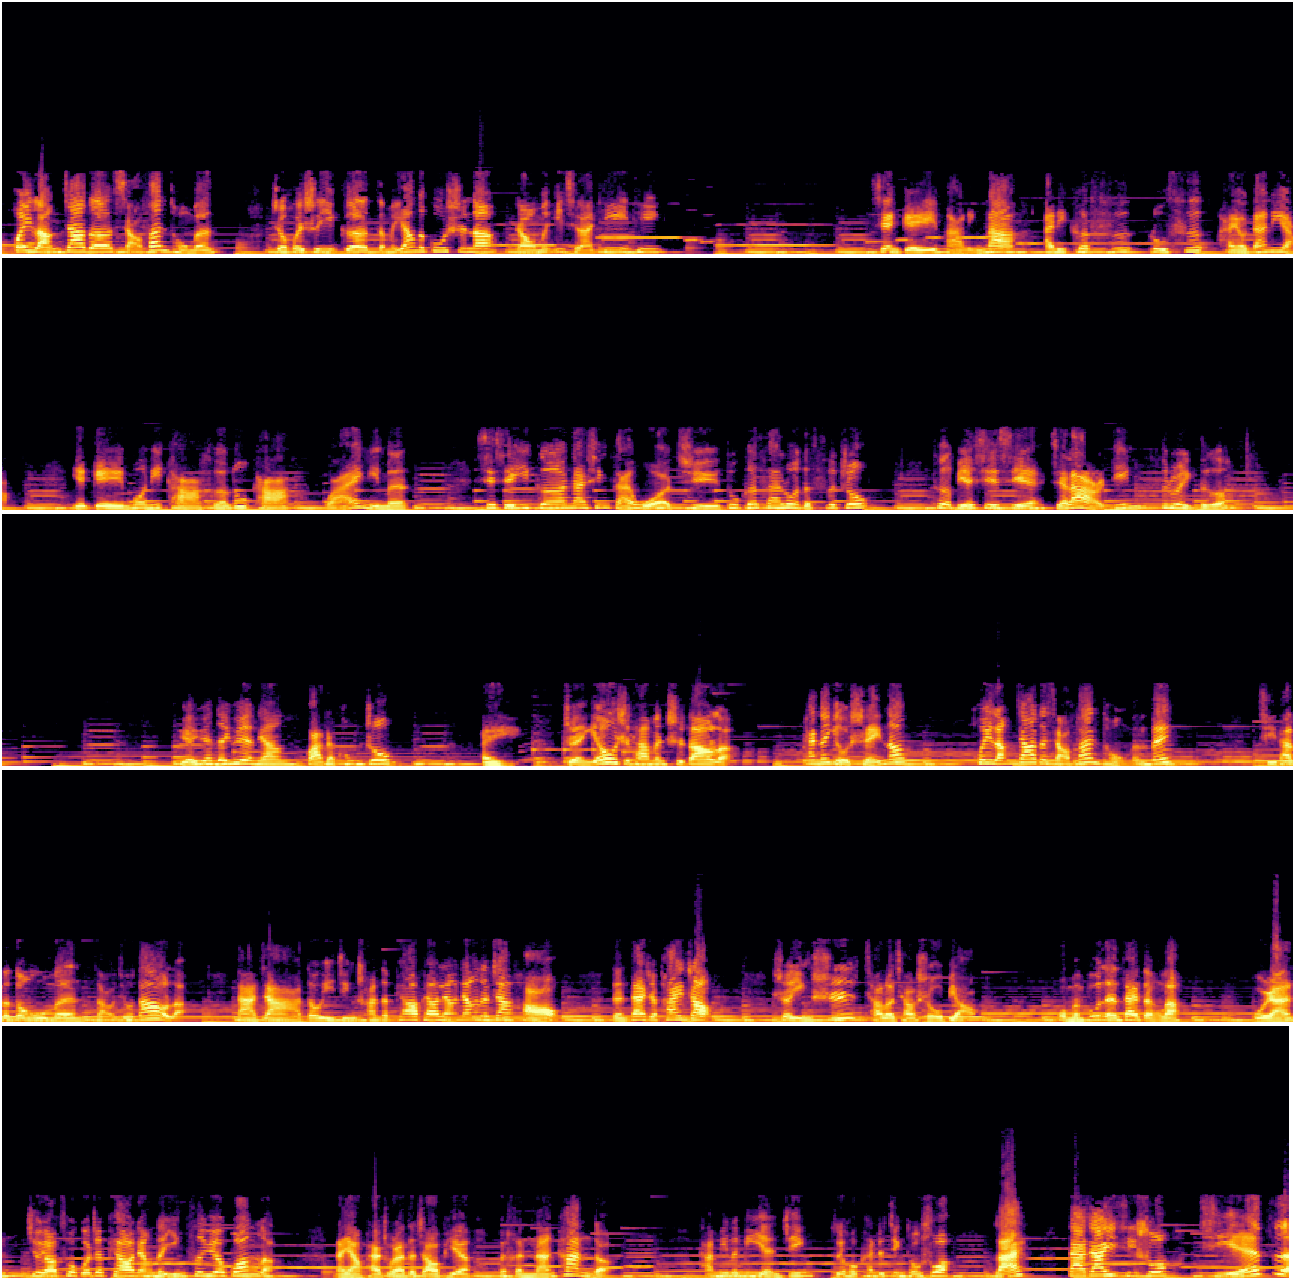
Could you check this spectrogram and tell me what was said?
灰狼家的小饭桶们，这会是一个怎么样的故事呢？让我们一起来听一听。献给马琳娜、艾利克斯、露丝，还有丹尼尔，也给莫妮卡和路卡，我爱你们。谢谢一哥耐心载我去杜哥塞洛的四周，特别谢谢杰拉尔丁斯瑞德。圆圆的月亮挂在空中，哎，准又是他们迟到了，还能有谁呢？灰狼家的小饭桶们呗。其他的动物们早就到了，大家都已经穿得漂漂亮亮的站好，等待着拍照。摄影师敲了敲手表，我们不能再等了，不然就要错过这漂亮的银色月光了。那样拍出来的照片会很难看的。他眯了眯眼睛，最后看着镜头说：“来，大家一起说茄子。”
